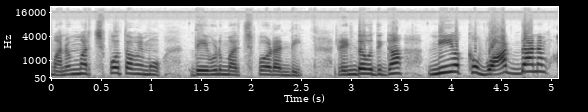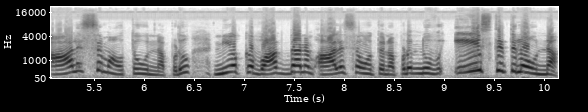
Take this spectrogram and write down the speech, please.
మనం మర్చిపోతామేమో? దేవుడు మర్చిపోడండి. రెండవదిగా నీ యొక్క వాగ్దానం ఆలస్యం అవుతూ ఉన్నప్పుడు నీ యొక్క వాగ్దానం ఆలస్యం అవుతున్నప్పుడు నువ్వు ఏ స్థితిలో ఉన్నా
